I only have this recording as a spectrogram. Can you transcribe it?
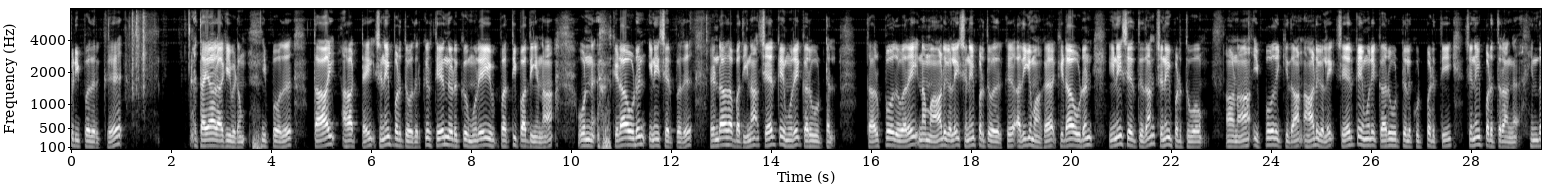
பிடிப்பதற்கு தயாராகிவிடும். இப்போது தாய் ஆட்டை சினைப்படுத்துவதற்கு தேர்ந்தெடுக்கும் முறையை பற்றி பார்த்தீங்கன்னா ஒன்று கிடாவுடன் இணை சேர்ப்பது ரெண்டாவதாக பார்த்தீங்கன்னா செயற்கை முறை கருவூட்டல். தற்போது வரை நம்ம ஆடுகளை சினைப்படுத்துவதற்கு அதிகமாக கிடாவுடன் இணை சேர்த்து தான் சினைப்படுத்துவோம். ஆனால் இப்போதைக்கு தான் ஆடுகளை செயற்கை முறை கருவூட்டலுக்கு உட்படுத்தி சினைப்படுத்துகிறாங்க இந்த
